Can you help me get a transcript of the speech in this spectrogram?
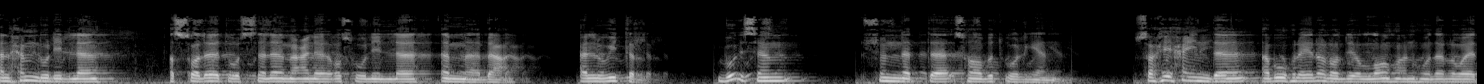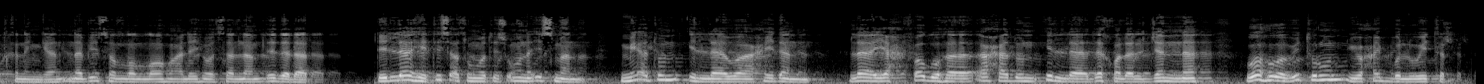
الحمد لله الصلاة والسلام على رسول الله أما بعد. الوتر بو سنة صابت بوليان صحيح عند أبو هريرة رضي الله عنه دا رواية خننجان. نبي صلى الله عليه وسلم ددلر لله تسعة وتسعون اسما مئة إلا واحدا لا يحفظها أحد إلا دخل الجنة وهو وتر يحب الوتر.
